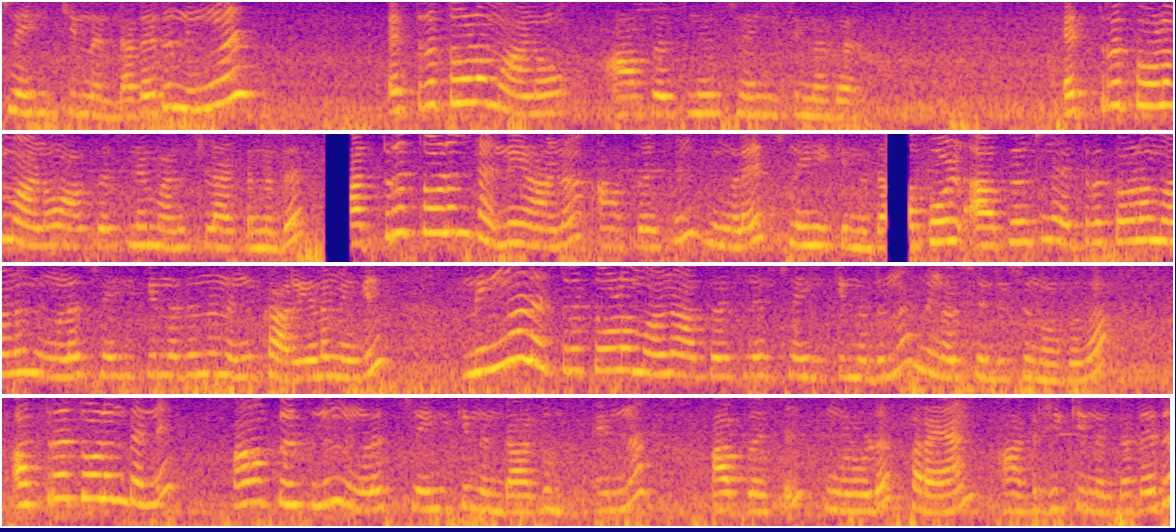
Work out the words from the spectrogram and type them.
സ്നേഹിക്കുന്നുണ്ട്. അതായത് നിങ്ങൾ എത്രത്തോളമാണോ ആ പേഴ്സണെ സ്നേഹിക്കുന്നത്. എത്രത്തോളമാണോ ആ പേഴ്സണെ മനസ്സിലാക്കുന്നത് അത്രത്തോളം തന്നെയാണ് ആ പേഴ്സൺ നിങ്ങളെ സ്നേഹിക്കുന്നത്. അപ്പോൾ ആ പേഴ്സൺ എത്രത്തോളമാണ് നിങ്ങളെ സ്നേഹിക്കുന്നതെന്ന് നിങ്ങൾക്ക് അറിയണമെങ്കിൽ നിങ്ങൾ എത്രത്തോളമാണ് ആ പേഴ്സണെ സ്നേഹിക്കുന്നതെന്ന് നിങ്ങൾ ചിന്തിച്ചു നോക്കുക. അത്രത്തോളം തന്നെ ആ പേഴ്സണും നിങ്ങളെ സ്നേഹിക്കുന്നുണ്ടാകും എന്ന് ആ പേഴ്സൺ നിങ്ങളോട് പറയാൻ ആഗ്രഹിക്കുന്നുണ്ട്. അതായത്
